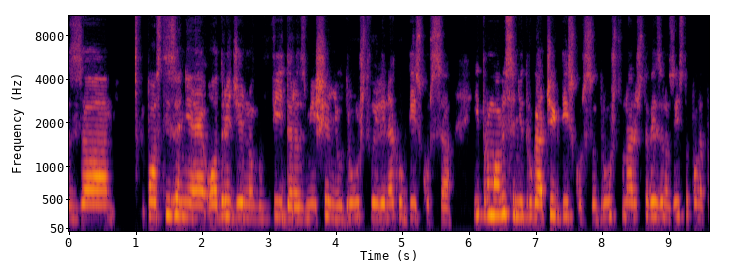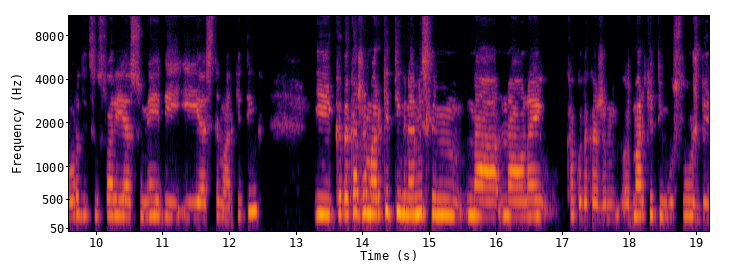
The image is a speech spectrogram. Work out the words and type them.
za postizanje određenog vida razmišljanja u društvu ili nekog diskursa i promovisanje drugačijeg diskursa u društvu, naravno vezano za istopolne porodice, u stvari jesu mediji i jeste marketing. I kada kažem marketing, ne mislim na, na onaj kako da kažem, marketing u službi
